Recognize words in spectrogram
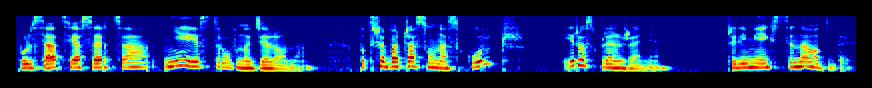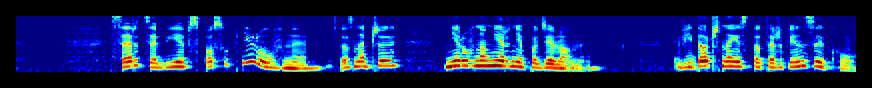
Pulsacja serca nie jest równodzielona. Potrzeba czasu na skurcz i rozprężenie, czyli miejsce na oddech. Serce bije w sposób nierówny, to znaczy nierównomiernie podzielony. Widoczne jest to też w języku.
